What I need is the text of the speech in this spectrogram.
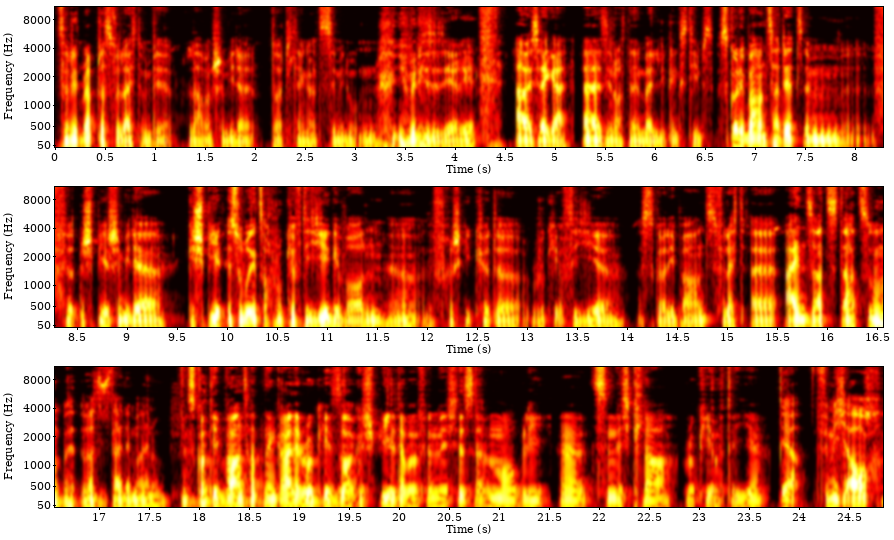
zu den Raptors vielleicht und wir labern schon wieder deutlich länger als 10 Minuten über diese Serie. Aber ist ja egal. Äh, sind noch deine beiden Lieblingsteams. Scotty Barnes hat jetzt im vierten Spiel schon wieder gespielt. Ist übrigens auch Rookie of the Year geworden. Ja, also frisch gekürter Rookie of the Year, Scotty Barnes. Vielleicht äh, ein Satz dazu. Was ist deine Meinung? Scotty Barnes hat eine geile Rookie-Saison gespielt, aber für mich ist Evan Mobley äh, ziemlich klar Rookie of the Year. Ja, für mich auch.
